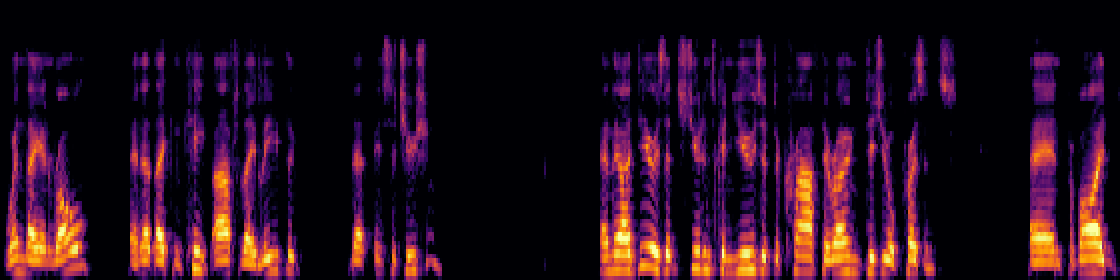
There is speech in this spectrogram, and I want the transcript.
when they enroll and that they can keep after they leave the, that institution. And the idea is that students can use it to craft their own digital presence and provide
